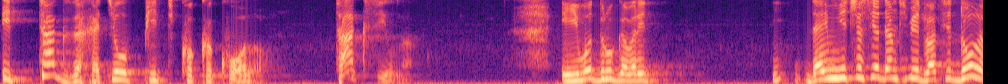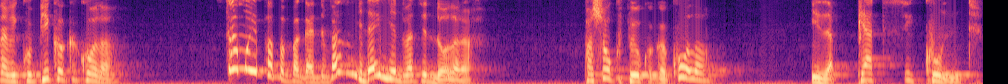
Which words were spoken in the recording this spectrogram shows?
и так захотел пить Кока-Колу. Так сильно. И его друг говорит, дай мне час, я дам тебе 20 долларов и купи Кока-Колу. Да мой папа богатый, возьми, дай мне 20 долларов. Пошел, купил Кока-Колу и за 5 секунд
